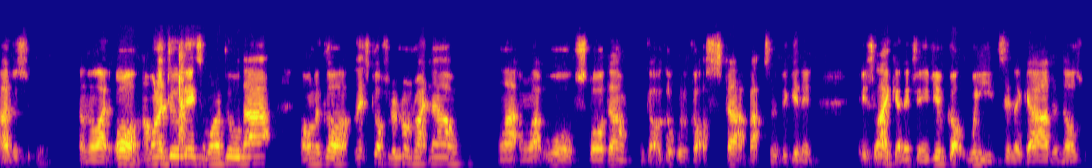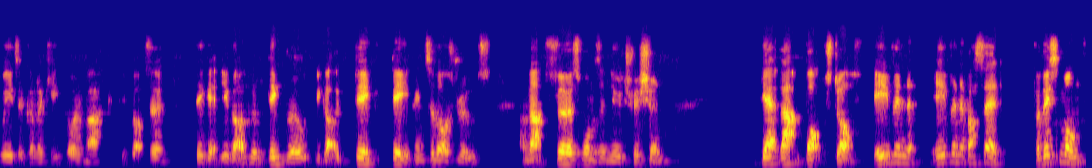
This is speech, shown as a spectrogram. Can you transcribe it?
I just and they're like, oh, I want to do this, I want to do that, I want to go, let's go for the run right now. I'm like, I'm like, whoa, slow down. We've got to go, we've got to start back to the beginning it's like anything. If you've got weeds in a garden, those weeds are going to keep going back. You've got to dig it. You've got to dig root. You've got to dig deep into those roots. And that first one's the nutrition. Get that boxed off. Even even if I said for this month,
